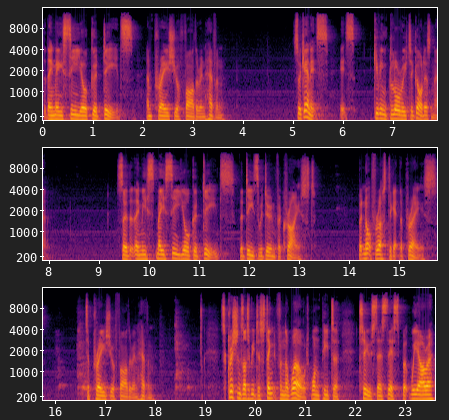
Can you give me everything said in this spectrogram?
that they may see your good deeds and praise your Father in heaven. So again, it's, it's giving glory to God, isn't it? So that they may, may see your good deeds, the deeds we're doing for Christ, but not for us to get the praise, to praise your Father in heaven. So Christians are to be distinct from the world. 1 Peter 2 says this But we are a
